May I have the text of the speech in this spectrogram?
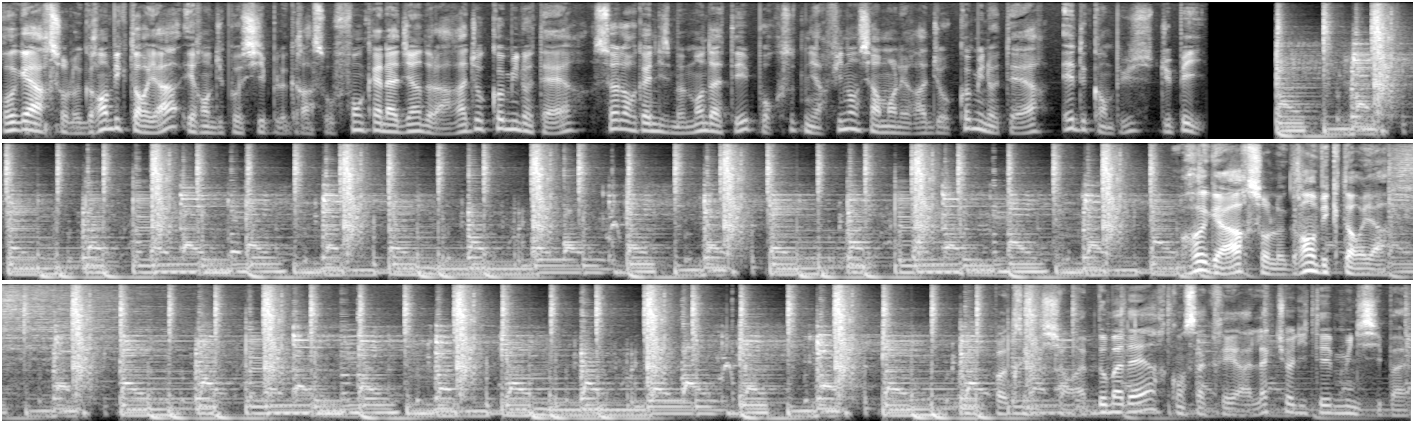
Regard sur le Grand Victoria est rendu possible grâce au Fonds canadien de la radio communautaire, seul organisme mandaté pour soutenir financièrement les radios communautaires et de campus du pays. Regard sur le Grand Victoria. Consacrée à l'actualité municipale.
